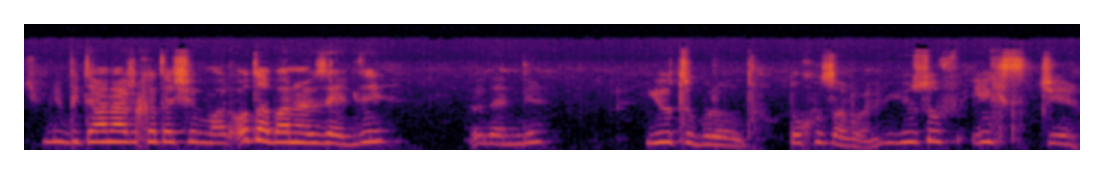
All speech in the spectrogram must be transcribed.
Şimdi bir tane arkadaşım var. O da bana özeldi. Özendi. YouTuber oldu. 9 abone. Yusuf XC.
